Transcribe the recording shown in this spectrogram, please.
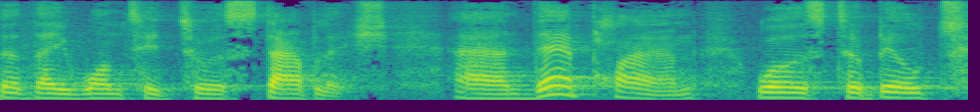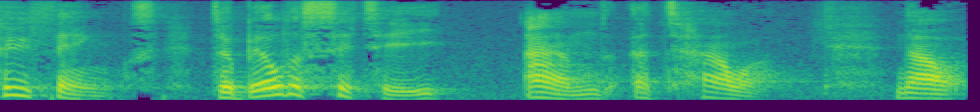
that they wanted to establish. And their plan was to build two things to build a city and a tower. Now,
